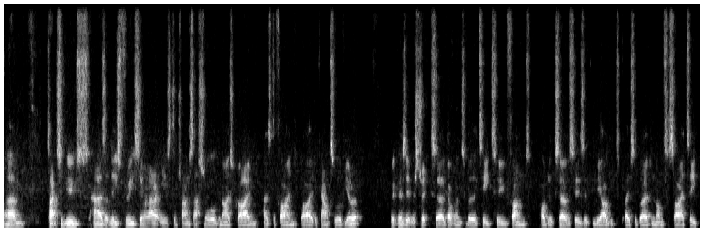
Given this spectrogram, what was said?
Um, tax abuse has at least three similarities to transnational organised crime as defined by the Council of Europe. Because it restricts uh, government's ability to fund public services, it can be argued to place a burden on society.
